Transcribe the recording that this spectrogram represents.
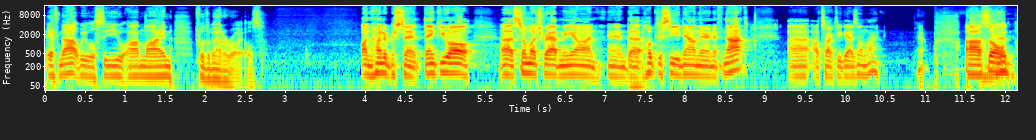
If not, we will see you online for the Battle Royals. One hundred percent. Thank you all uh, so much for having me on, and uh, hope to see you down there. And if not, uh, I'll talk to you guys online. Uh, so Good.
